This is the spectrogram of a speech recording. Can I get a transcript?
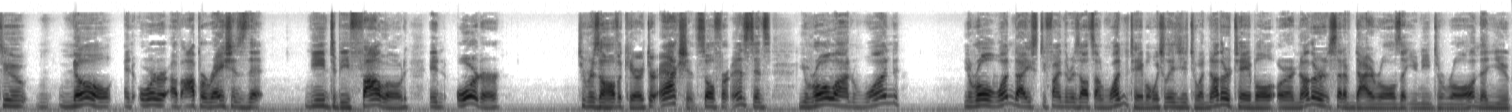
to know an order of operations that need to be followed in order to resolve a character action. So, for instance, you roll on one you roll one dice to find the results on one table, which leads you to another table or another set of die rolls that you need to roll, and then you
